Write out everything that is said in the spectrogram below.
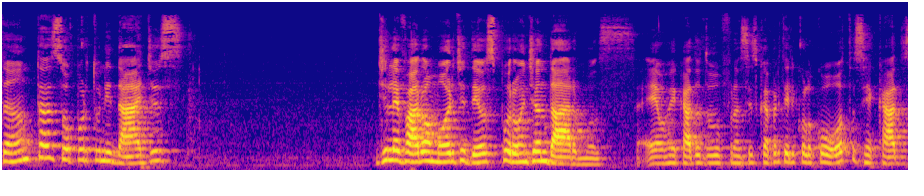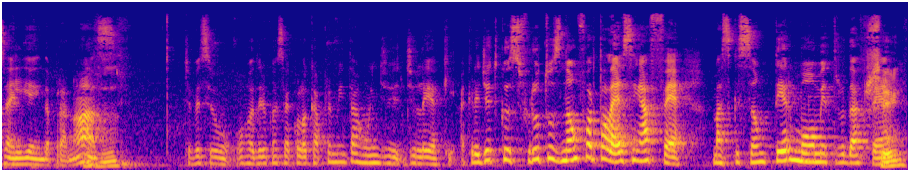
tantas oportunidades de levar o amor de Deus por onde andarmos. É o recado do Francisco Ebert, ele colocou outros recados ali ainda para nós. Uhum. Deixa eu ver se o, Rodrigo consegue colocar. Para mim tá ruim de, de, ler aqui. Acredito que os frutos não fortalecem a fé, mas que são termômetro da fé. Sim,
